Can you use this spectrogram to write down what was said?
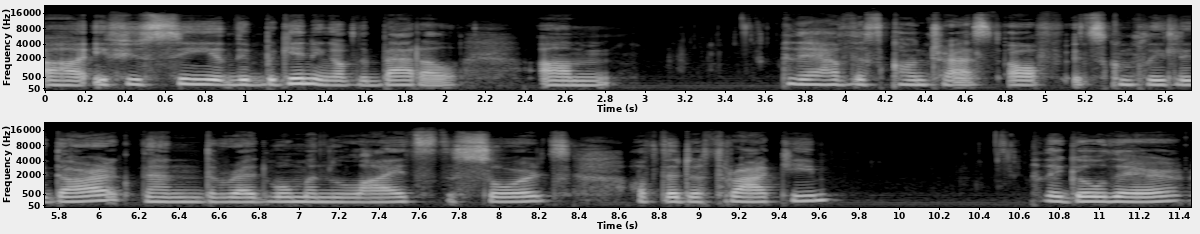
Uh, if you see the beginning of the battle um, they have this contrast of it's completely dark then the red woman lights the swords of the dothraki. They go there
